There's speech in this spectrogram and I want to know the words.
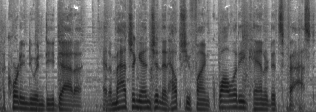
according to Indeed data, and a matching engine that helps you find quality candidates fast.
